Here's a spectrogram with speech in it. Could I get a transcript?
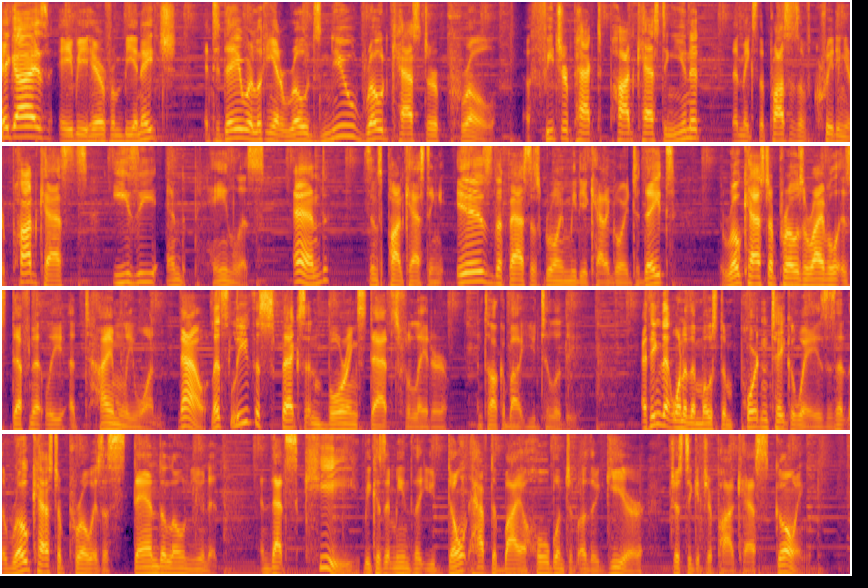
Hey guys, AB here from B&H, and today we're looking at Rode's new Rodecaster Pro, a feature-packed podcasting unit that makes the process of creating your podcasts easy and painless. And since podcasting is the fastest growing media category to date, the Rodecaster Pro's arrival is definitely a timely one. Now, let's leave the specs and boring stats for later and talk about utility. I think that one of the most important takeaways is that the Rodecaster Pro is a standalone unit and that's key because it means that you don't have to buy a whole bunch of other gear just to get your podcasts going.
